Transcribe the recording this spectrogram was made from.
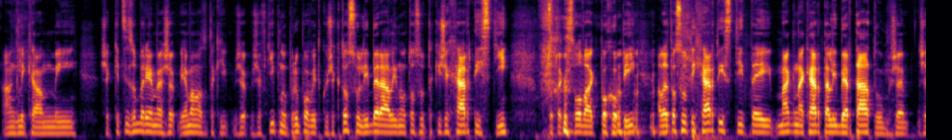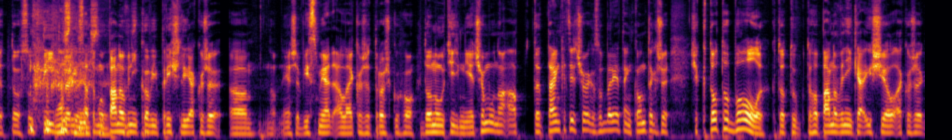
anglikánmi, že keď si zoberieme, že ja mám na to taký, že, že vtipnú prúpovidku, že kto sú liberáli, no to sú takí, že chartisti, to tak Slovák pochopí, ale to sú tí chartisti tej Magna Carta Libertatum, že, že to sú tí, ktorí sa tomu panovníkovi prišli akože, uh, no nie že vysmiať, ale akože trošku ho donútiť k niečomu. No a t- tam, keď si človek zoberie ten kontext, že, že kto to bol, kto tu toho panovníka išiel akože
